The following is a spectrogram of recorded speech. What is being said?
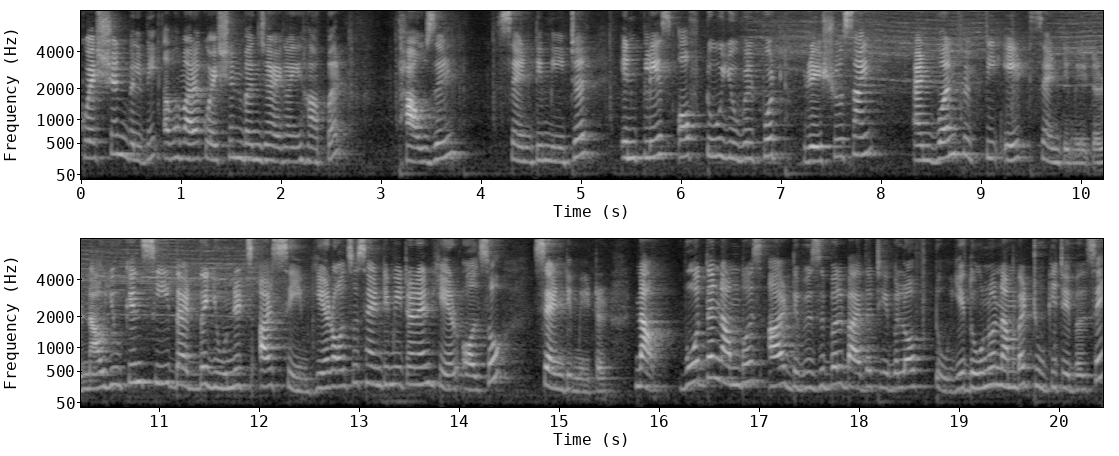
question will be अब हमारा क्वेश्चन बन जाएगा यहाँ पर thousand centimeter in place of to you will put ratio sign and 158 centimeter. Now you can see that the units are same. Here also centimeter and here also centimeter. Now both the numbers are divisible by the table of 2. ये दोनों number 2 की table से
